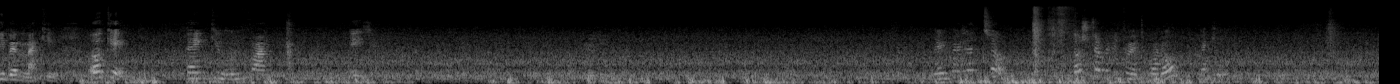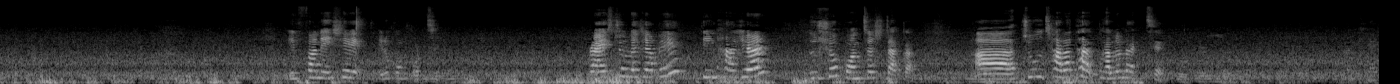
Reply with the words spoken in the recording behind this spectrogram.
দিবেন নাকি। ওকে থ্যাংক ইউ ইরফান এই যে। হয়ে যাচ্ছ? দশটা মিনিট ওয়েট করো, নাকি? ইরফান এসে এরকম করছে। প্রাইস চলে যাবে তিন হাজার দুশো পঞ্চাশ টাকা। চুল ছাড়া থাক, ভালো লাগছে Okay.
